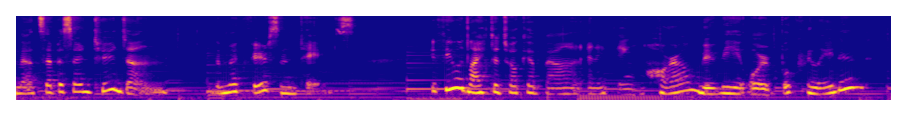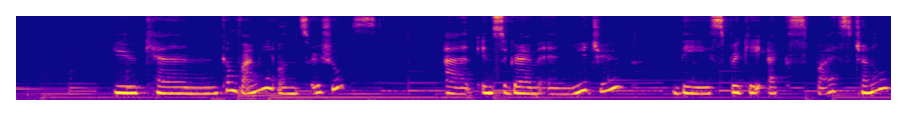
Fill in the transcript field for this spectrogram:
that's episode two done. The McPherson tapes. If you would like to talk about anything horror, movie, or book related, you can come find me on socials at Instagram and YouTube, the Spooky X Spice channel.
